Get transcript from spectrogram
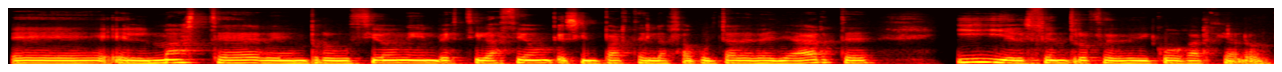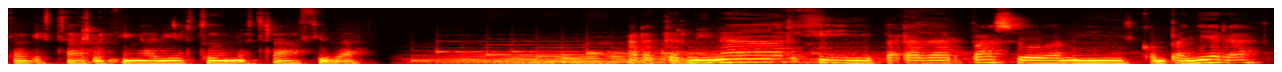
eh, el máster en producción e investigación que se imparte en la Facultad de Bellas Artes y el Centro Federico García Lorca, que está recién abierto en nuestra ciudad. Para terminar y para dar paso a mis compañeras,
